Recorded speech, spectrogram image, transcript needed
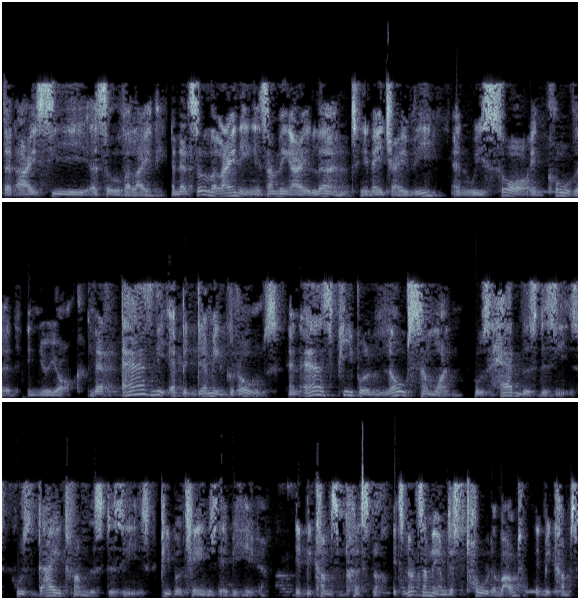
that I see a silver lining. And that silver lining is something I learned in HIV and we saw in COVID in New York. That as the epidemic grows and as people know someone who's had this disease, who's died from this disease, people change their behavior. It becomes personal. It's not something I'm just told about. It becomes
